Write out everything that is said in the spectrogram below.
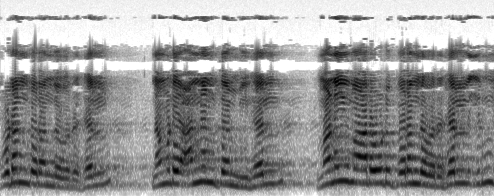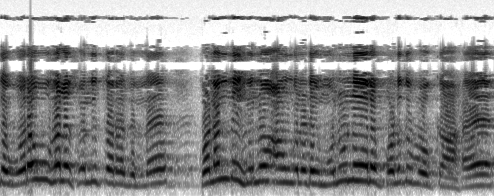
உடன் பிறந்தவர்கள் நம்முடைய அண்ணன் தம்பிகள் மனைவிமாரோடு பிறந்தவர்கள் இந்த உறவுகளை சொல்லித் தரதில்ல குழந்தைகளும் அவங்களுடைய முழு நேர பொழுதுபோக்காக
